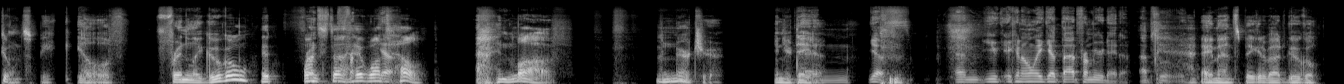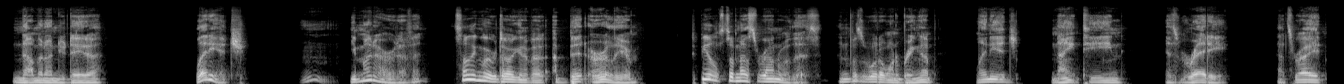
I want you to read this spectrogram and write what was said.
don't speak ill of friendly Google. It wants to. It wants yeah. help and love and nurture in your data. And yes, and you, you can only get that from your data. Absolutely. hey man, speaking about Google, numbing on your data, Lineage. Mm. You might have heard of it. something we were talking about a bit earlier to be able to mess around with this. And this is what I want to bring up. Lineage 19 is ready. That's right.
